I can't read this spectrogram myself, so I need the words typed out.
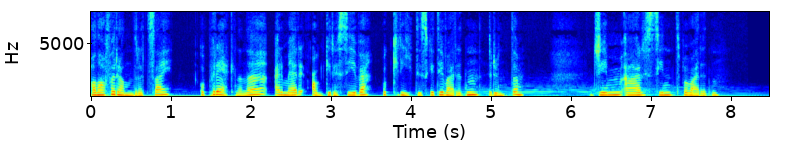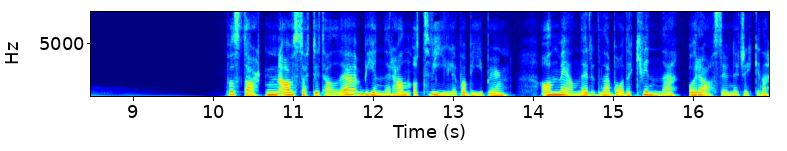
Han har forandret seg, og prekenene er mer aggressive og kritiske til verden rundt dem. Jim er sint på verden. På starten av 70-tallet begynner han å tvile på Bibelen, og han mener den er både kvinne- og raseundertrykkende.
